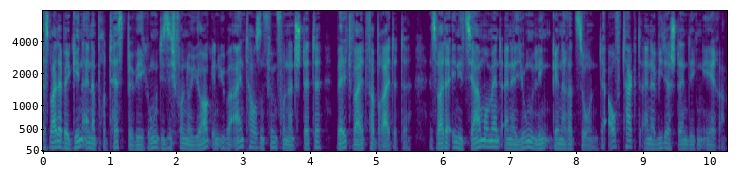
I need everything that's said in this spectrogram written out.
Es war der Beginn einer Protestbewegung, die sich von New York in über 1500 Städte weltweit verbreitete. Es war der Initialmoment einer jungen linken Generation, der Auftakt einer widerständigen Ära.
